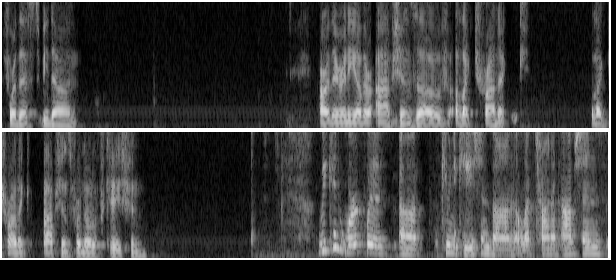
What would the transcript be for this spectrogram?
for this to be done. Are there any other options of electronic electronic options for notification? We can work with uh, communications on electronic options.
